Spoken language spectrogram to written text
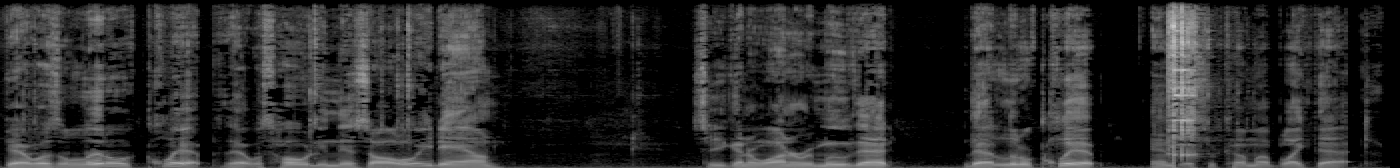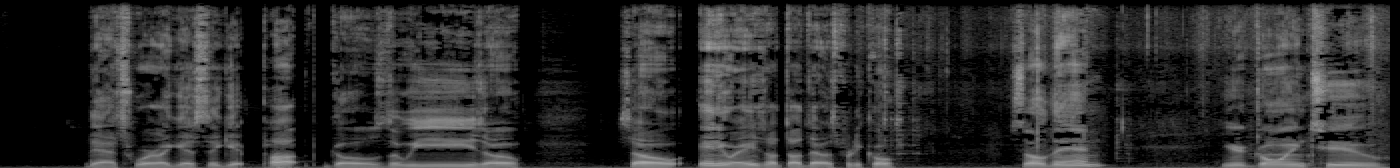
there was a little clip that was holding this all the way down. So you're going to want to remove that, that little clip and this will come up like that that's where I guess they get pop goes the weasel. So anyways, I thought that was pretty cool. So then you're going to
